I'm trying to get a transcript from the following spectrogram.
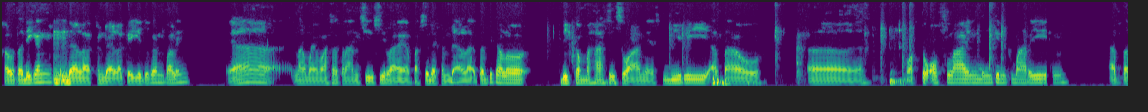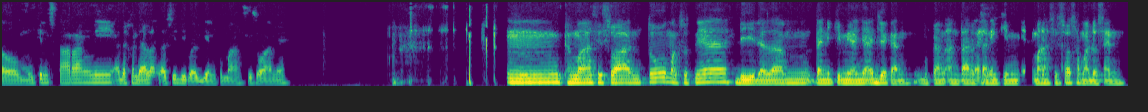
Kalau tadi kan kendala-kendala kayak gitu kan paling ya namanya masa transisi lah ya pasti ada kendala. Tapi kalau di kemahasiswaannya sendiri atau uh, waktu offline mungkin kemarin atau mungkin sekarang nih ada kendala nggak sih di bagian kemahasiswaannya? Hmm, kemahasiswaan tuh maksudnya di dalam teknik kimianya aja kan, bukan antar teknik, teknik kimia mahasiswa sama dosen.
